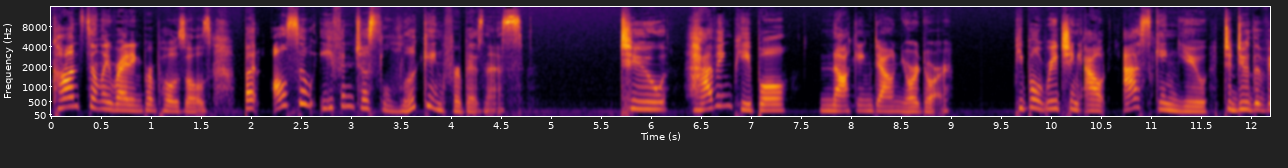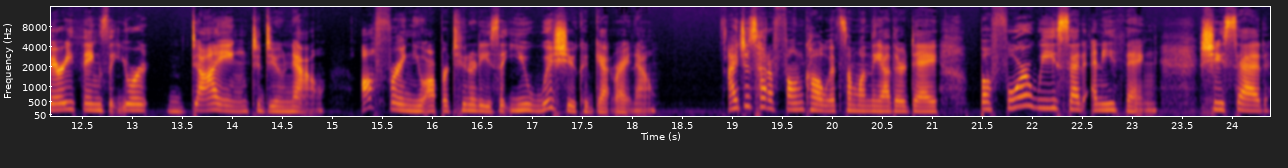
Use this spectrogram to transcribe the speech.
constantly writing proposals, but also even just looking for business to having people knocking down your door. People reaching out, asking you to do the very things that you're dying to do now offering you opportunities that you wish you could get right now. I just had a phone call with someone the other day. Before we said anything, she said,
